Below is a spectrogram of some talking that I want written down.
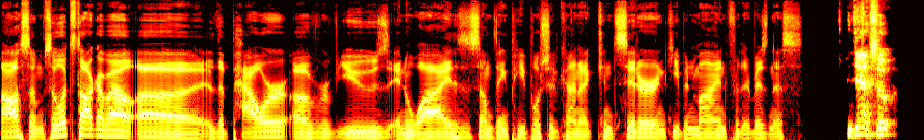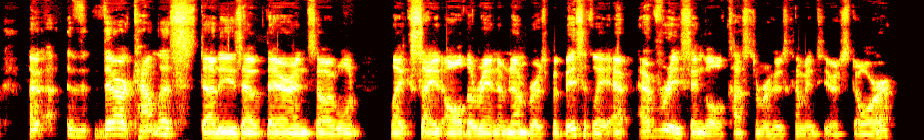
Awesome. So let's talk about uh, the power of reviews and why this is something people should kind of consider and keep in mind for their business. Yeah. So uh, there are countless studies out there, and so I won't like cite all the random numbers, but basically every single customer who's coming to your store,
